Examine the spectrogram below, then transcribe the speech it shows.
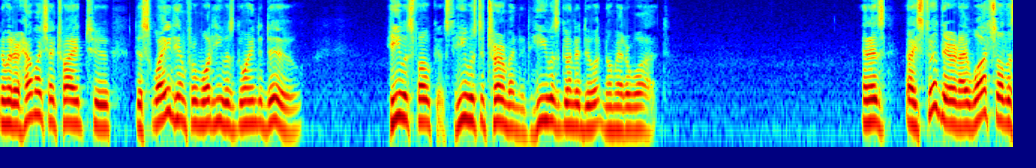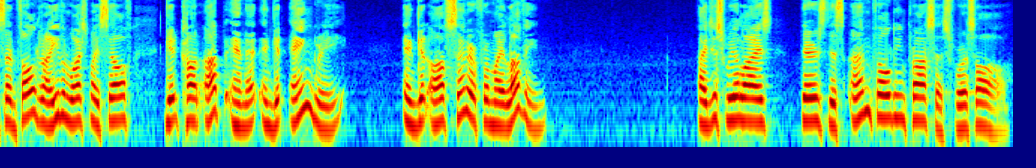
no matter how much I tried to dissuade him from what he was going to do, he was focused, he was determined, and he was going to do it no matter what. And as I stood there and I watched all this unfold, and I even watched myself get caught up in it and get angry and get off center from my loving, I just realized there's this unfolding process for us all.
